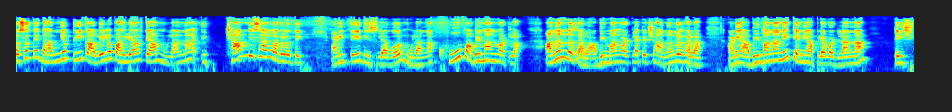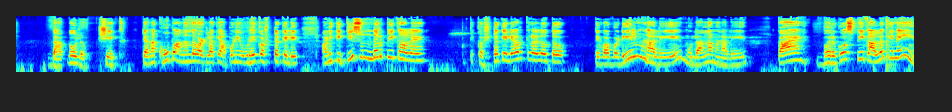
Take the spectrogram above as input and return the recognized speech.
तसं ते धान्य पीक आलेलं पाहिल्यावर त्या मुलांना छान दिसायला लागलं ते. आणि ते दिसल्यावर मुलांना खूप अभिमान वाटला. आनंद झाला. अभिमान वाटल्यापेक्षा आनंद झाला. आणि अभिमानाने त्यांनी आपल्या वडिलांना ते दाखवलं. शेत. त्यांना खूप आनंद वाटला की आपण एवढे कष्ट केले. आणि किती सुंदर पीक आलंय. ते कष्ट केल्यावर कळलं होतं. तेव्हा वडील म्हणाले मुलांना म्हणाले काय भरघोस पीक आलं की नाही?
